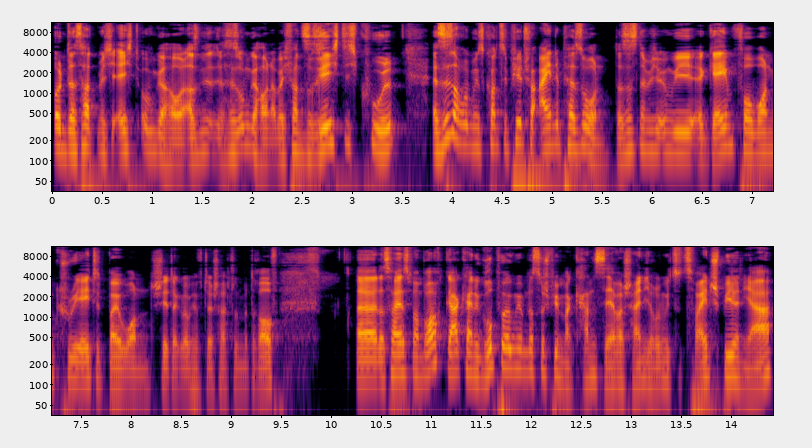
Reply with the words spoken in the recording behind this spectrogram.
Und das hat mich echt umgehauen. Also, das ist umgehauen, aber ich fand es richtig cool. Es ist auch übrigens konzipiert für eine Person. Das ist nämlich irgendwie a game for one created by one. Steht da, glaube ich, auf der Schachtel mit drauf. Äh, das heißt, man braucht gar keine Gruppe irgendwie, um das zu spielen. Man kann es sehr wahrscheinlich auch irgendwie zu zweit spielen, ja.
